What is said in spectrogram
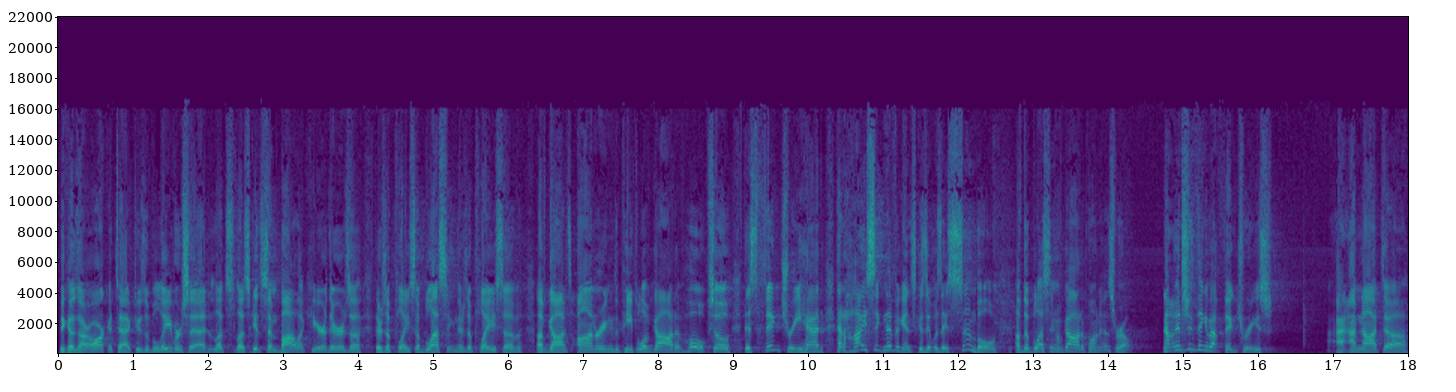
Because our architect, who's a believer, said, let's, let's get symbolic here. There's a, there's a place of blessing, there's a place of, of God's honoring the people of God, of hope. So this fig tree had, had high significance because it was a symbol of the blessing of God upon Israel. Now, interesting thing about fig trees, I, am not. Uh,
